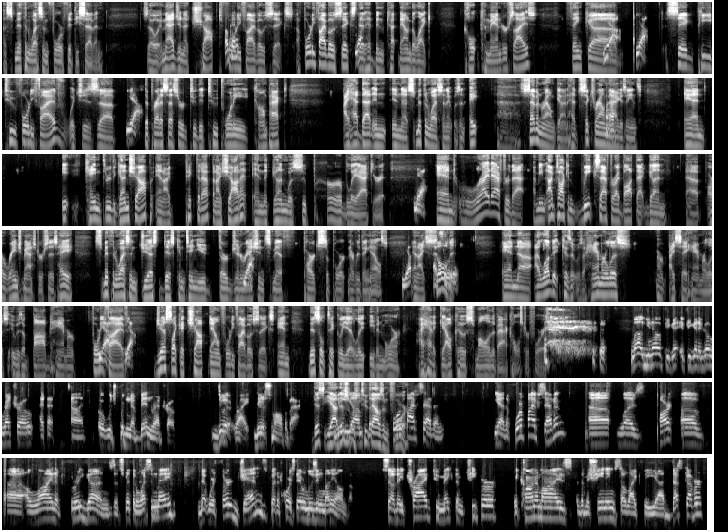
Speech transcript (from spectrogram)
a Smith and Wesson 457. So imagine a chopped Okay. 4506, a 4506 Yeah. that had been cut down to like Colt Commander size. Think uh, yeah, yeah, Sig P245, which is uh, yeah. the predecessor to the 220 compact. I had that in in uh, Smith and Wesson. It was an eight, uh, seven round gun. Had six round Uh-huh. magazines, and it came through the gun shop. And I picked it up and I shot it, and the gun was superbly accurate. Yeah. And right after that, I mean, I'm talking weeks after I bought that gun, uh, our range master says, "Hey, Smith and Wesson just discontinued third generation Smith parts support and everything else." Yep. And I sold absolutely. it, and uh, I loved it because it was a hammerless, or I say hammerless. It was a bobbed hammer, 45, Yeah, yeah. just like a chopped down 4506. And this will tickle you even more. I had a Galco small of the back holster for it. Well, you know, if you go, if you're going to go retro at that time, which wouldn't have been retro, do it right. Do a small to back. This, yeah, this was um, 2004. Four five seven. Yeah, the four five seven uh, was part of uh, a line of three guns that Smith and Wesson made that were third gens, but of course they were losing money on them. So they tried to make them cheaper, economize the machining. So like the uh, dust cover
